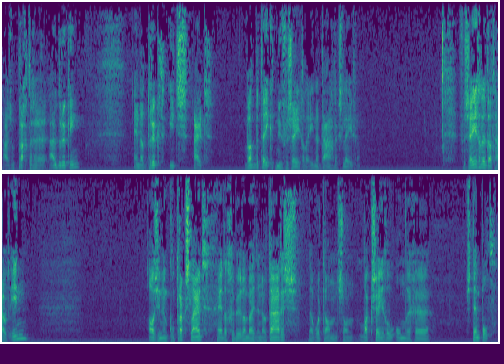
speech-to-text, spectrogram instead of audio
dat is een prachtige uitdrukking. En dat drukt iets uit. Wat betekent nu verzegelen in het dagelijks leven? Verzegelen, dat houdt in. Als je een contract sluit, hè, dat gebeurt dan bij de notaris, daar wordt dan zo'n lakzegel onder gestempeld,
